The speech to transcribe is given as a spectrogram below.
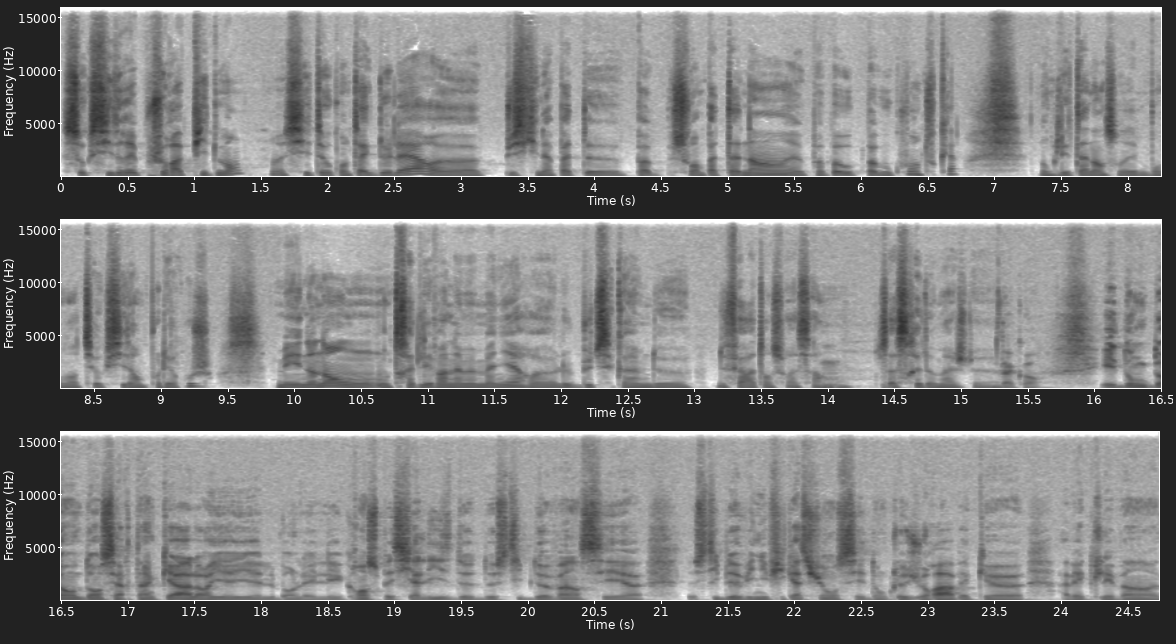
s'oxyderait plus rapidement euh, s'il était au contact de l'air, euh, puisqu'il n'a pas de, pas, souvent pas de tanin, pas, pas, pas, beaucoup en tout cas. Donc les tanins sont des bons antioxydants pour les rouges. Mais non, non, on, traite les vins de la même manière. Le but, c'est quand même de, de, faire attention à ça. Hein. Mmh. Ça serait dommage de. D'accord. Et donc, dans, dans, certains cas, alors il y a, bon, les, grands spécialistes de, de, ce type de vin, c'est de ce type de vinification, c'est donc le Jura avec, avec les vins,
